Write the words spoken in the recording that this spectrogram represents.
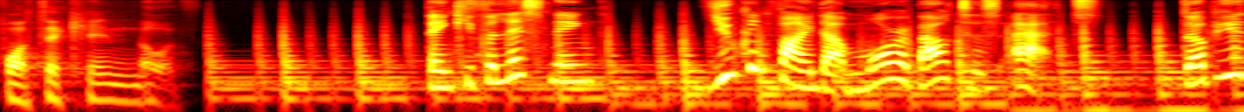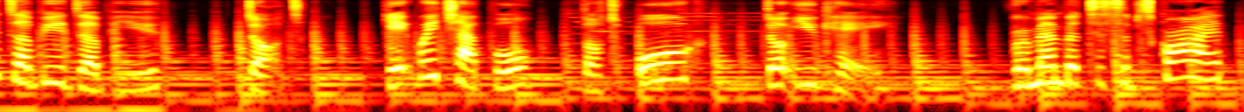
for taking notes. Thank you for listening. You can find out more about us at www.gatewaychapel.org.uk. Remember to subscribe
